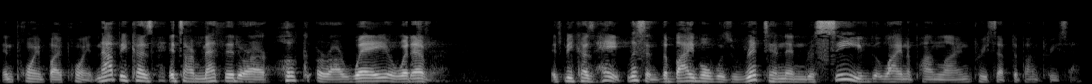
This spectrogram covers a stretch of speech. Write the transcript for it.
and point by point. Not because it's our method or our hook or our way or whatever. It's because, hey, listen, the Bible was written and received line upon line, precept upon precept.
